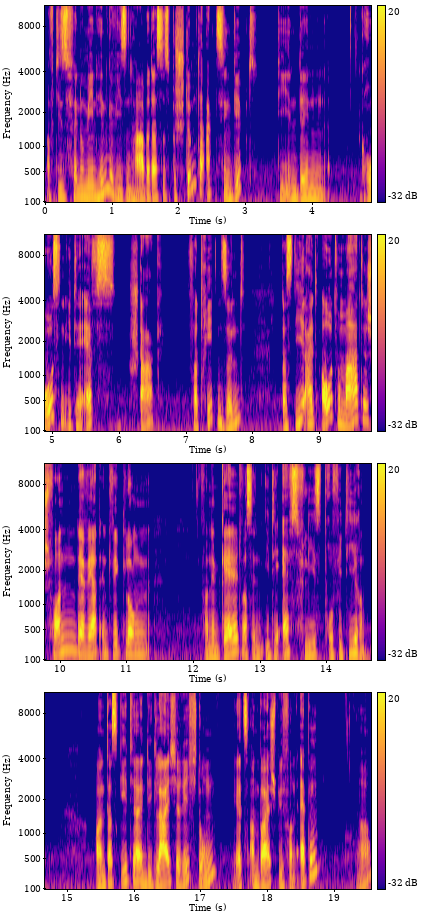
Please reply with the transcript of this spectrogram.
auf dieses Phänomen hingewiesen habe, dass es bestimmte Aktien gibt, die in den großen ETFs stark vertreten sind, dass die halt automatisch von der Wertentwicklung von dem Geld, was in ETFs fließt, profitieren. Und das geht ja in die gleiche Richtung, jetzt am Beispiel von Apple. Ja.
